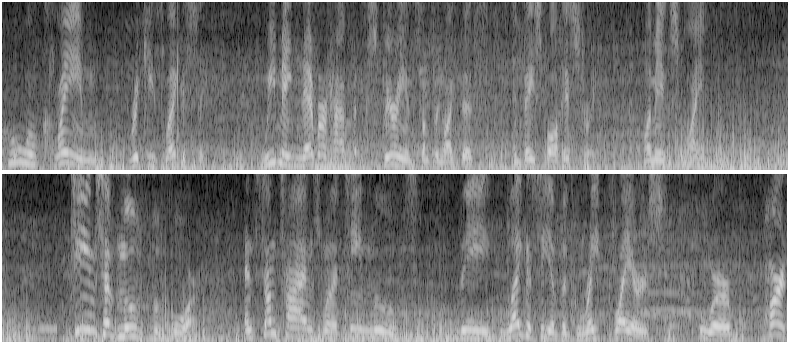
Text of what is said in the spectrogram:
who will claim Rickey's legacy? We may never have experienced something like this in baseball history. Let me explain. Teams have moved before, and sometimes when a team moves, the legacy of the great players who were part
